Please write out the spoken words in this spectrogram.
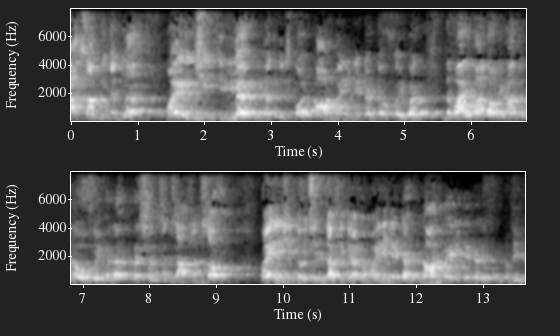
ஆக்ஷான் ரீஜன்ல மைலின் ஷீட் இல்ல அப்படின்னா that is called non myelinated nerve fibre இந்த மாதிரி பார்த்தோம் அப்படின்னா அந்த நர்வ் ஃபைபரை presence and absence of myelin வச்சு ரெண்டா பிரிக்கிறாங்க. Myelinated நான் மைலினேட்டட் அப்படின்னு.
